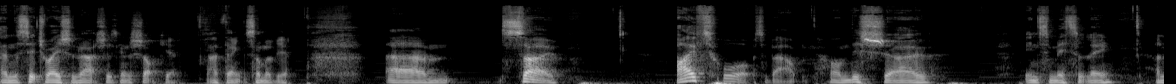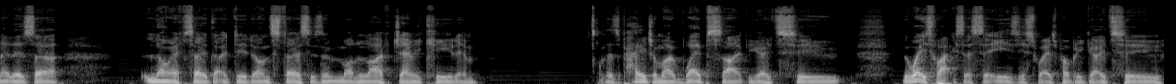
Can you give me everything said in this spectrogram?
and the situation actually is going to shock you. I think some of you. Um, so, I've talked about on this show intermittently. I know there's a long episode that I did on Stoicism in Modern Life, Jamie Keeling. There's a page on my website. You go to the way to access it, easiest way is probably go to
